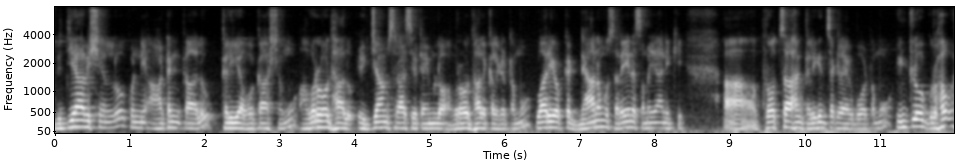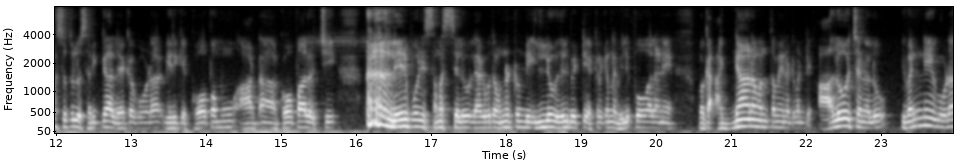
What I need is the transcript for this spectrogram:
విద్యా విషయంలో కొన్ని ఆటంకాలు కలిగే అవకాశము అవరోధాలు ఎగ్జామ్స్ రాసే టైంలో అవరోధాలు కలగటము వారి యొక్క జ్ఞానము సరైన సమయానికి ప్రోత్సాహం కలిగించలేకపోవటము ఇంట్లో గృహ వసతులు సరిగ్గా లేక కూడా వీరికి కోపము ఆట కోపాలు వచ్చి లేనిపోని సమస్యలు లేకపోతే ఉన్నటువంటి ఇల్లు వదిలిపెట్టి ఎక్కడికన్నా వెళ్ళిపోవాలనే ఒక అజ్ఞానవంతమైనటువంటి ఆలోచనలు ఇవన్నీ కూడా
